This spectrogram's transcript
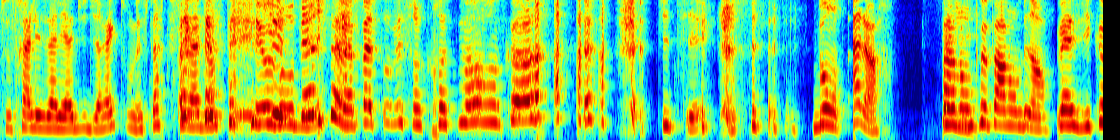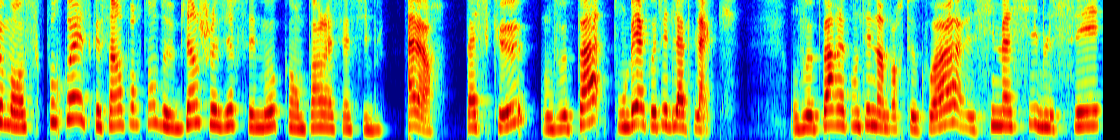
ce sera les aléas du direct, on espère que ça va bien se passer aujourd'hui. J'espère que ça va pas tomber sur croque-mort encore. Pitié. bon, alors, parlons peu, parlons bien. Vas-y, commence. Pourquoi est-ce que c'est important de bien choisir ses mots quand on parle à sa cible? Alors, parce que on veut pas tomber à côté de la plaque. On veut pas raconter n'importe quoi. Si ma cible c'est,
